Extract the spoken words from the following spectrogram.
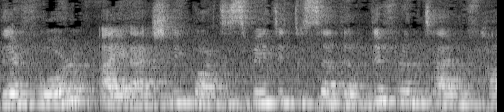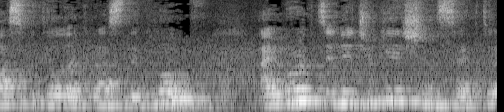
Therefore, I actually participated to set up different type of hospital across the globe. I worked in education sector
